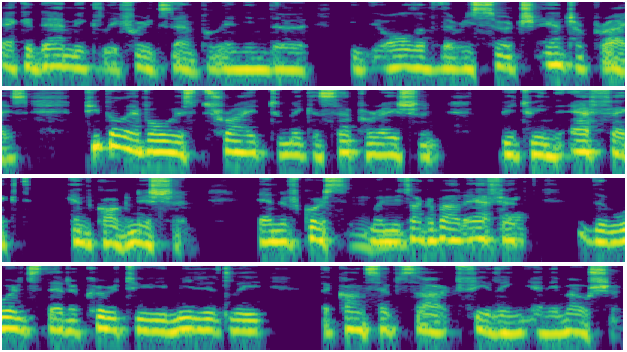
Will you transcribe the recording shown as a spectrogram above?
academically, for example, and in the in all of the research enterprise, people have always tried to make a separation between affect and cognition. And of course, mm-hmm. when you talk about affect, the words that occur to you immediately, the concepts are feeling and emotion.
